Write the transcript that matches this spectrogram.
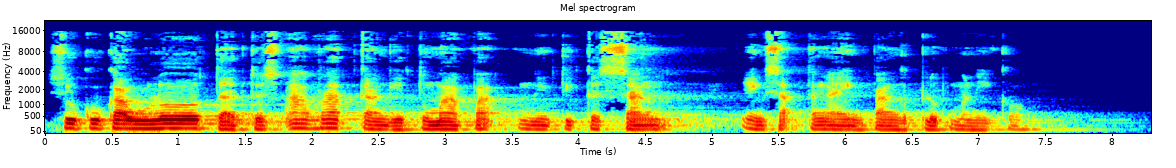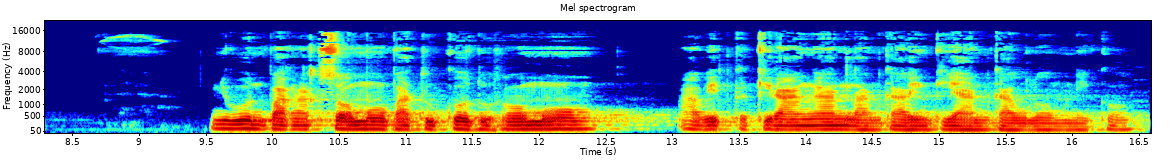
Suku kawula dados awrat kangge tumapak niti gesang ing saktengahing panggebluk menika. Nyuwun pangaksama paduka duh rama awit kekirangan lan karingkian kawula menika.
